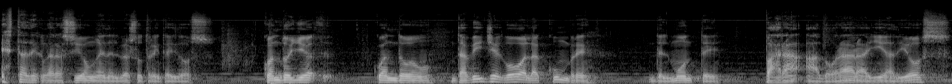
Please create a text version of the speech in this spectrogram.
esta declaración en el verso 32. Cuando, cuando David llegó a la cumbre del monte, para adorar allí a Dios.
